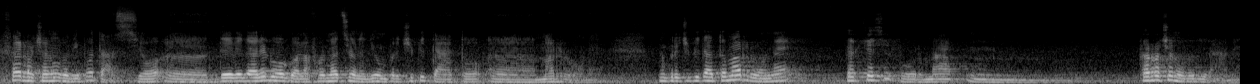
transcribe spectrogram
ferrocianuro di potassio eh, deve dare luogo alla formazione di un precipitato eh, marrone. Un precipitato marrone perché si forma mh, ferrocianuro di rame.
